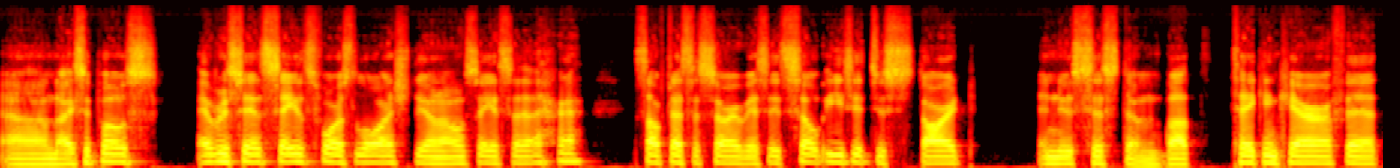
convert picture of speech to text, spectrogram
And I suppose ever since Salesforce launched, you know, say it's a software as a service, it's so easy to start a new system, but taking care of it,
